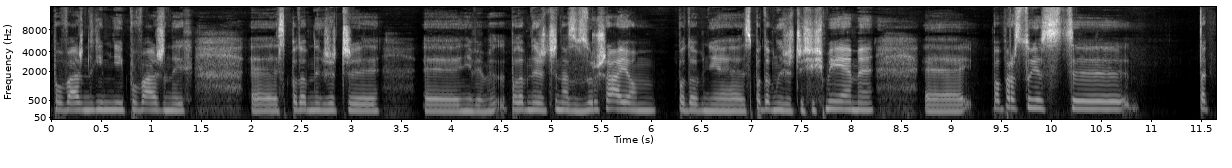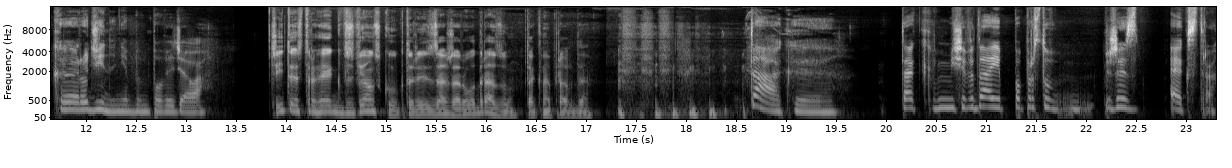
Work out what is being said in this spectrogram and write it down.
poważnych i mniej poważnych. E, Z podobnych rzeczy, nie wiem, podobne rzeczy nas wzruszają, podobnie, z podobnych rzeczy się śmiejemy. Po prostu jest e, tak rodzinnie, bym powiedziała. Czyli to jest trochę jak w związku, który zażarł od razu, tak naprawdę. Tak, e, tak mi się wydaje po prostu, że jest ekstra.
